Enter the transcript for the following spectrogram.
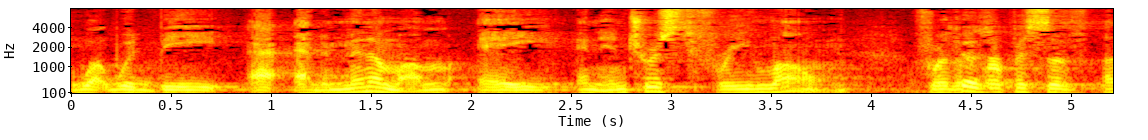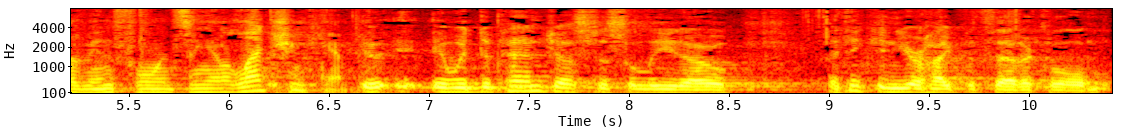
what would be, at, at a minimum, a, an interest-free loan for the purpose of, of influencing an election campaign. It, it, would depend, Justice Alito. I think in your hypothetical,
